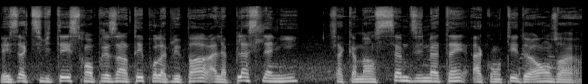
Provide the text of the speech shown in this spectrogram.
Les activités seront présentées pour la plupart à la Place Lagny. Ça commence samedi matin à compter de 11 heures.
